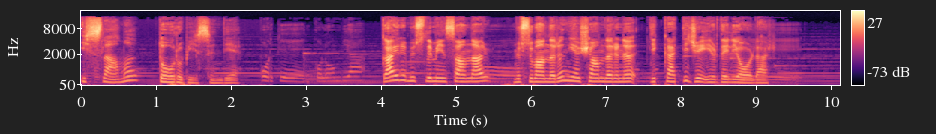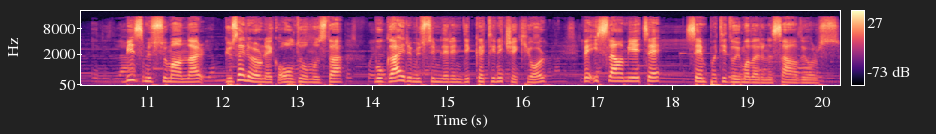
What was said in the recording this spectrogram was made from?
İslam'ı doğru bilsin diye. Gayrimüslim insanlar Müslümanların yaşamlarını dikkatlice irdeliyorlar. Biz Müslümanlar güzel örnek olduğumuzda bu gayrimüslimlerin dikkatini çekiyor ve İslamiyete sempati duymalarını sağlıyoruz.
